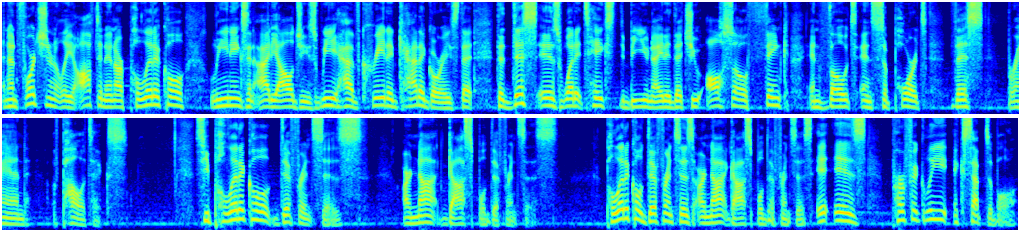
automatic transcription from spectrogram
And unfortunately, often in our political leanings and ideologies, we have created categories that, that this is what it takes to be united, that you also think and vote and support this brand of politics. See, political differences are not gospel differences. Political differences are not gospel differences. It is perfectly acceptable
